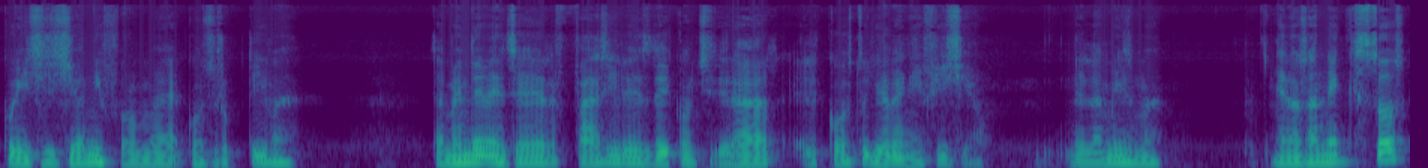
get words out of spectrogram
coincisión y forma constructiva. También deben ser fáciles de considerar el costo y el beneficio de la misma. En los anexos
